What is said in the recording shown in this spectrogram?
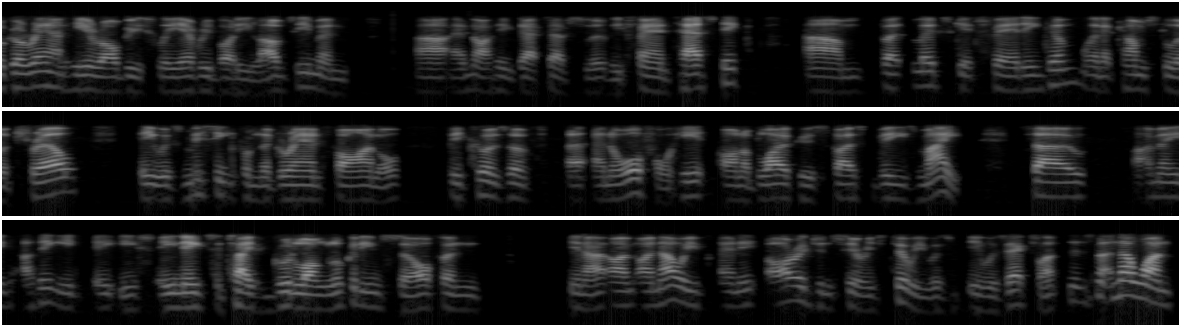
look around here. Obviously, everybody loves him, and uh, and I think that's absolutely fantastic. Um, but let's get fair income when it comes to Latrell. He was missing from the grand final because of a, an awful hit on a bloke who's supposed to be his mate. So, I mean, I think he, he, he needs to take a good long look at himself. And, you know, I, I know he, and in Origin Series too, he was, he was excellent. There's no, no one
